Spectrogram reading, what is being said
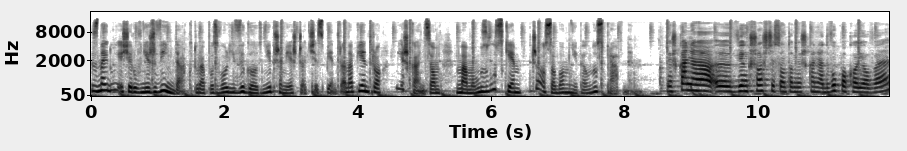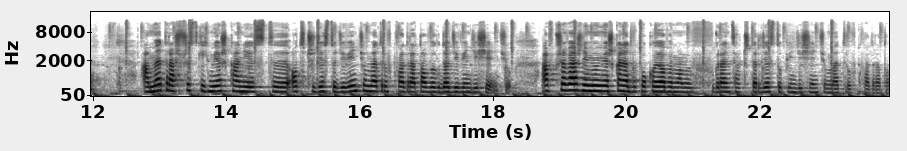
znajduje się również winda, która pozwoli wygodnie przemieszczać się z piętra na piętro mieszkańcom, mamom z wózkiem czy osobom niepełnosprawnym. Mieszkania y, w większości są to mieszkania dwupokojowe, a metraż wszystkich mieszkań jest y, od 39 m2 do 90 a w przeważnie my mieszkania dwupokojowe mamy w granicach 40-50 m2.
